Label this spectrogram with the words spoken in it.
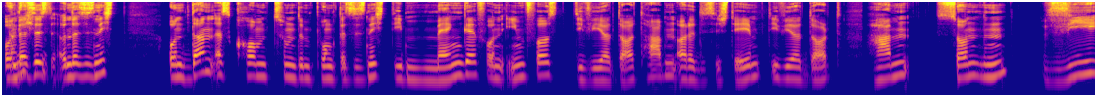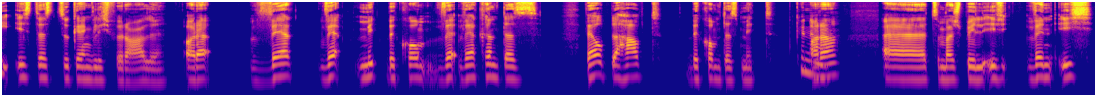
Und das ist und das ist nicht. Und dann es kommt zu dem Punkt, das ist nicht die Menge von Infos, die wir dort haben oder das System, die wir dort haben, sondern wie ist das zugänglich für alle? Oder wer, wer mitbekommt, wer, wer kann das, wer überhaupt bekommt das mit? Genau. Oder? Äh, zum Beispiel, ich, wenn ich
